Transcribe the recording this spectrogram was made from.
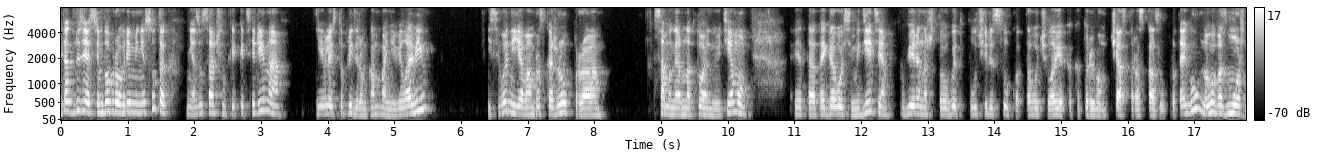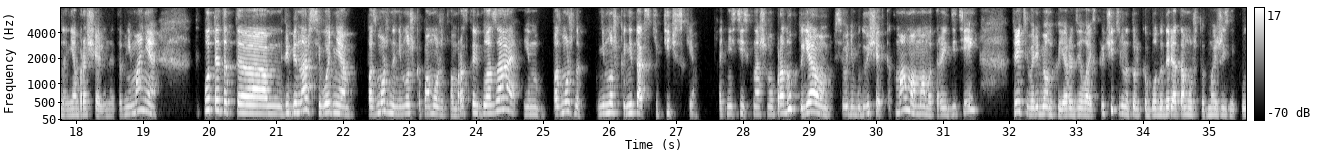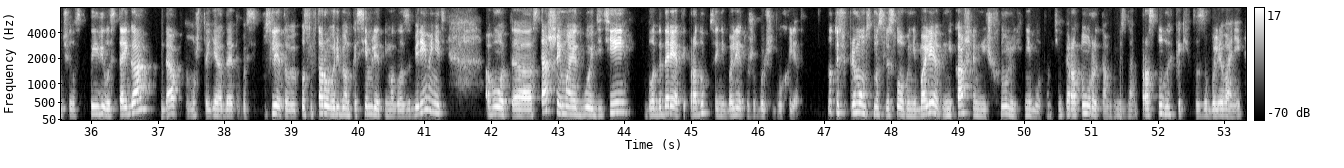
Итак, друзья, всем доброго времени суток. Меня зовут Савченко Екатерина. Я являюсь топ-лидером компании «Вилови». И сегодня я вам расскажу про самую, наверное, актуальную тему. Это «Тайга-8 и дети». Уверена, что вы получили ссылку от того человека, который вам часто рассказывал про тайгу, но вы, возможно, не обращали на это внимания. Вот этот э, вебинар сегодня, возможно, немножко поможет вам раскрыть глаза и, возможно, немножко не так скептически отнестись к нашему продукту. Я вам сегодня буду вещать как мама, мама троих детей. Третьего ребенка я родила исключительно только благодаря тому, что в моей жизни получилась, появилась тайга, да, потому что я до этого, после этого, после второго ребенка 7 лет не могла забеременеть. Вот, э, старшие мои двое детей благодаря этой продукции не болеют уже больше двух лет. Ну, то есть в прямом смысле слова не болеют, не кашляем, не чихнули, у не было там температуры, там, не знаю, простудных каких-то заболеваний.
